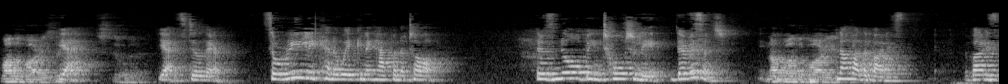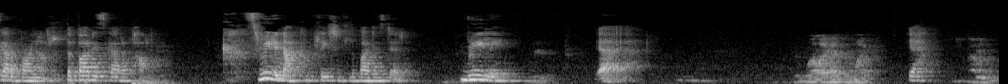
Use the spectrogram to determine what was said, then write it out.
While the body's there. Yeah. It's still there. Yeah, it's still there. So really, can awakening happen at all? There's no being totally. There isn't. Not while the body's Not while the body's. The body's got to burn out. The body's got to pop. It's really not complete until the body's dead. Really. Yeah, yeah, Well, I had the mic. yeah. Um,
